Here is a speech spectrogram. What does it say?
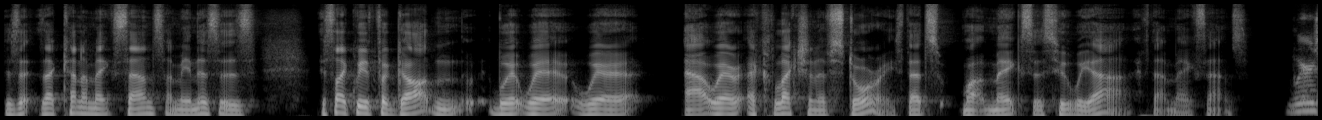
Does that, that kind of make sense? I mean, this is, it's like we've forgotten we're, we're, we're we're a collection of stories. That's what makes us who we are, if that makes sense. We're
